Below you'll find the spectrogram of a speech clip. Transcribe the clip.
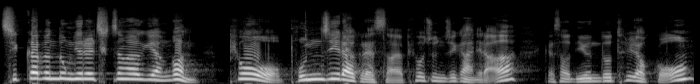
지가 변동률을 측정하기 위한 건 표, 본지라 그랬어요. 표준지가 아니라. 그래서 니은도 틀렸고.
